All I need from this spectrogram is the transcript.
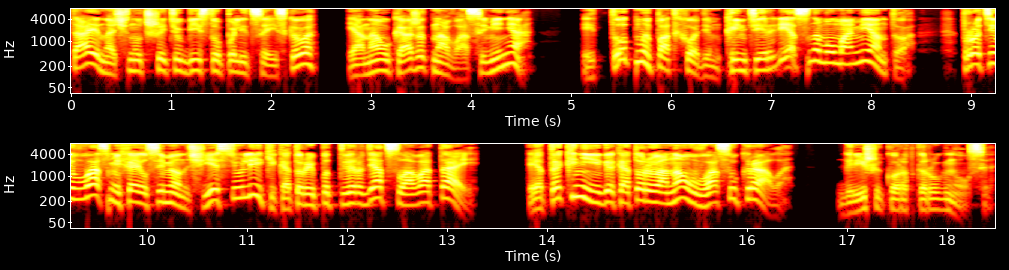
«Таи начнут шить убийство полицейского, и она укажет на вас и меня. И тут мы подходим к интересному моменту. Против вас, Михаил Семенович, есть улики, которые подтвердят слова Таи. Это книга, которую она у вас украла». Гриша коротко ругнулся.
